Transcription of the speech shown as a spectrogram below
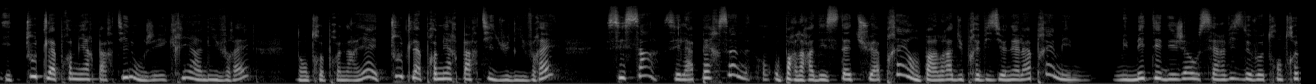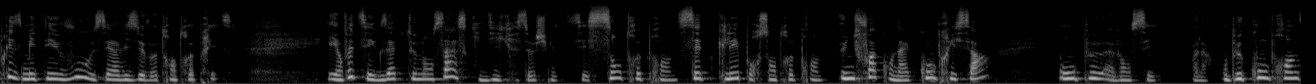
Et toute la première partie, donc j'ai écrit un livret d'entrepreneuriat, et toute la première partie du livret, c'est ça, c'est la personne. On parlera des statuts après, on parlera du prévisionnel après, mais mettez déjà au service de votre entreprise, mettez-vous au service de votre entreprise. Et en fait, c'est exactement ça ce qu'il dit Christophe Schmitt, c'est s'entreprendre, cette clé pour s'entreprendre. Une fois qu'on a compris ça, on peut avancer. Voilà, on peut comprendre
